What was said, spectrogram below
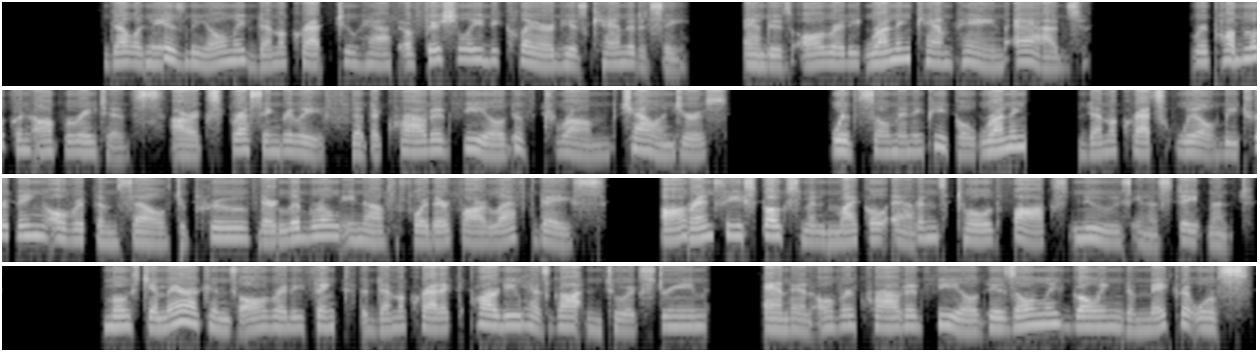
Delaney is the only Democrat to have officially declared his candidacy, and is already running campaign ads. Republican operatives are expressing relief at the crowded field of Trump challengers. With so many people running, Democrats will be tripping over themselves to prove they're liberal enough for their far-left base, RNC spokesman Michael Evans told Fox News in a statement. Most Americans already think the Democratic Party has gotten too extreme and an overcrowded field is only going to make it worse.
